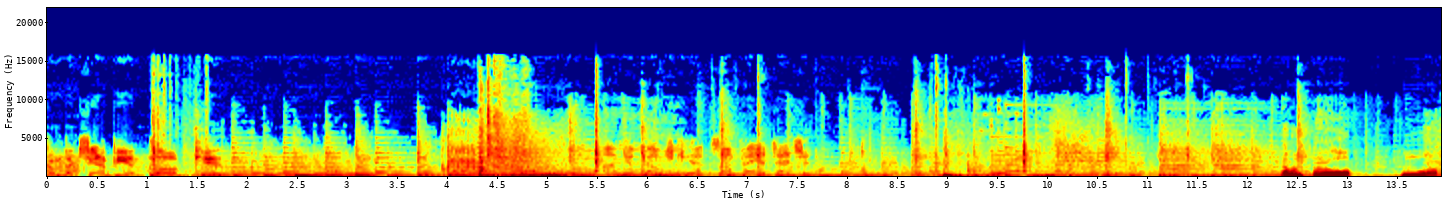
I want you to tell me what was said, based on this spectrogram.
Welcome to Champion Pub, kid. I'm your coach, kid, so pay attention. Oh, oh. Flip,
